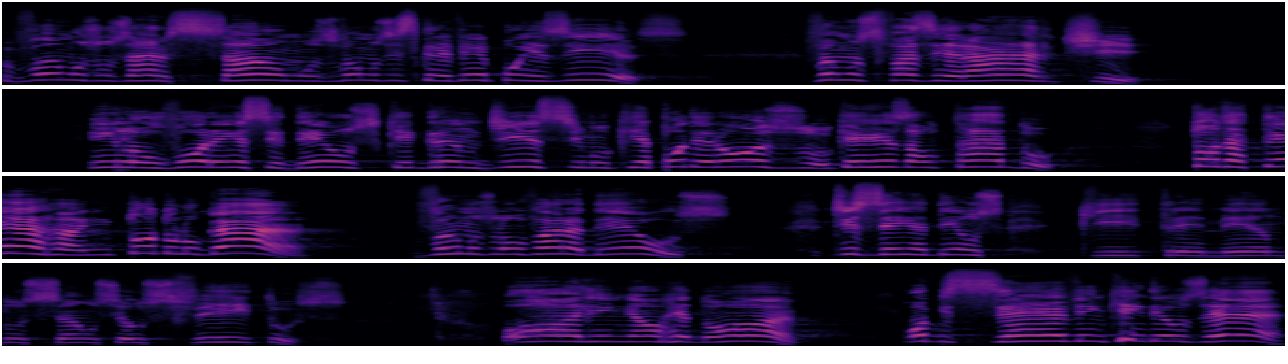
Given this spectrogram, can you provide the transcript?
vamos usar salmos, vamos escrever poesias. Vamos fazer arte em louvor a esse Deus que é grandíssimo, que é poderoso, que é exaltado. Toda a terra, em todo lugar. Vamos louvar a Deus. Dizei a Deus que tremendos são os seus feitos. Olhem ao redor, observem quem Deus é.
